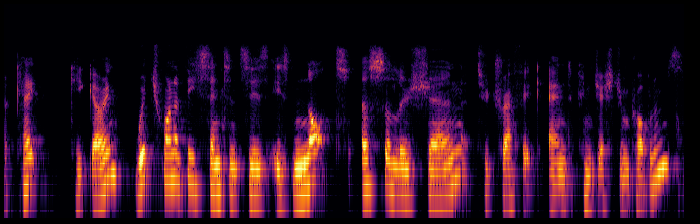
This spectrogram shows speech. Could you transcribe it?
Okay, keep going. Which one of these sentences is not a solution to traffic and congestion problems?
